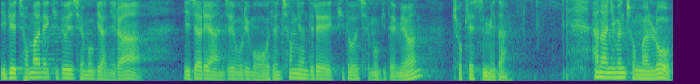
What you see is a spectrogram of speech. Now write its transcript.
이게 저만의 기도의 제목이 아니라 이 자리에 앉은 우리 모든 청년들의 기도 제목이 되면 좋겠습니다. 하나님은 정말로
